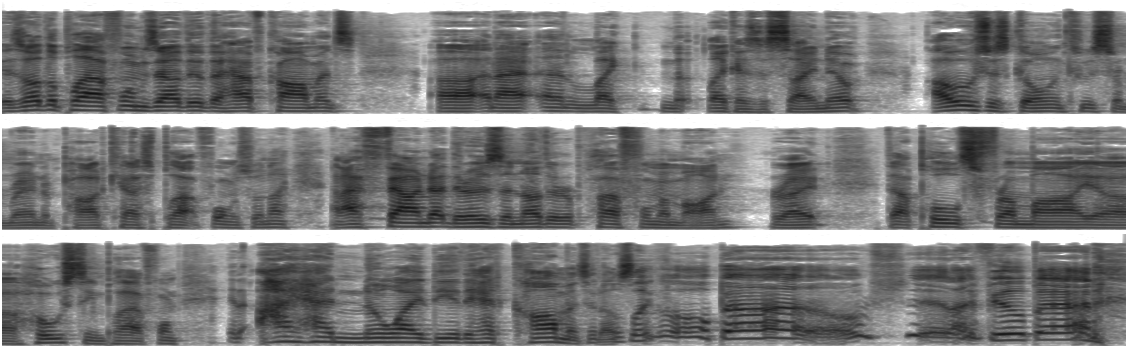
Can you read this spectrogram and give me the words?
There's other platforms out there that have comments. Uh, and I, and like, like as a side note, I was just going through some random podcast platforms one night, and I found out there is another platform I'm on, right, that pulls from my uh, hosting platform, and I had no idea they had comments, and I was like, oh bad, oh shit, I feel bad.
